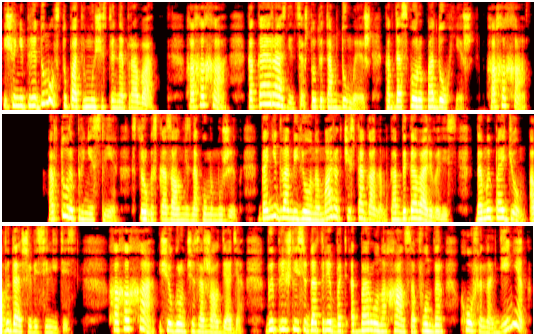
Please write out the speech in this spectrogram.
Еще не передумал вступать в имущественные права?» «Ха-ха-ха! Какая разница, что ты там думаешь, когда скоро подохнешь? Ха-ха-ха!» «Артура принесли», — строго сказал незнакомый мужик. «Гони два миллиона марок чистоганом, как договаривались. Да мы пойдем, а вы дальше веселитесь». «Ха-ха-ха!» — еще громче заржал дядя. «Вы пришли сюда требовать от барона Ханса фон дер Хофена денег?»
